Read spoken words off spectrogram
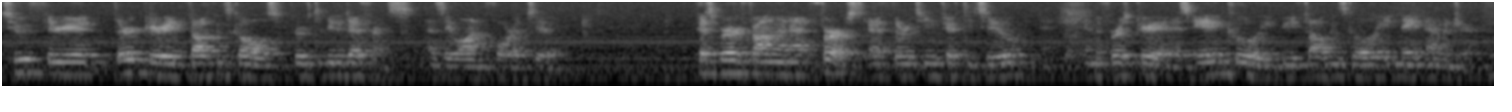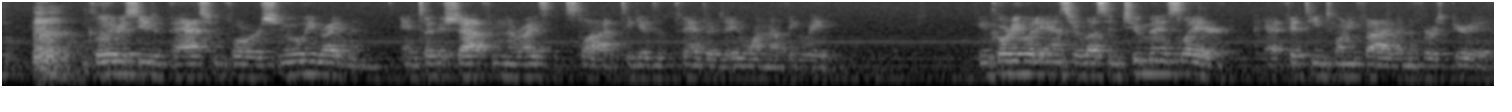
two third, third period Falcons goals proved to be the difference as they won 4-2. Pittsburgh found the net first at 13.52 in the first period as Aiden Cooley beat Falcons goalie Nate Eminger. Cooley received a pass from forward Shmuley Reitman and took a shot from the right slot to give the Panthers a 1-0 lead. Concordia would answer less than two minutes later at 15:25 in the first period.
